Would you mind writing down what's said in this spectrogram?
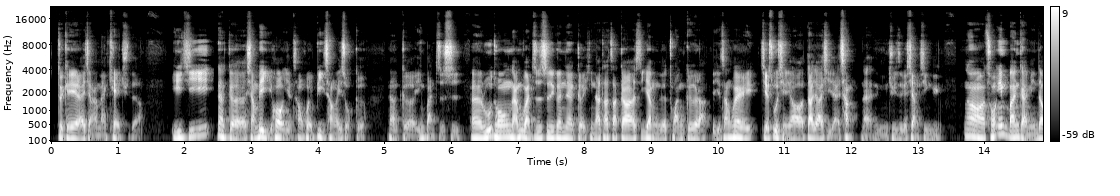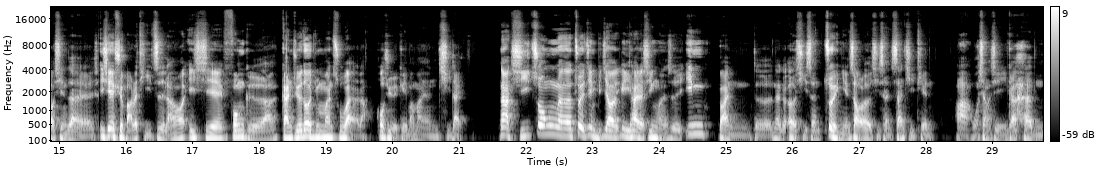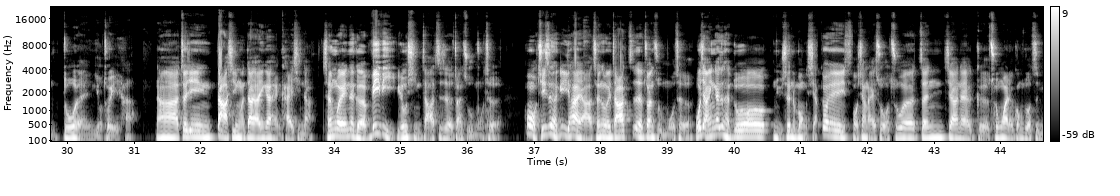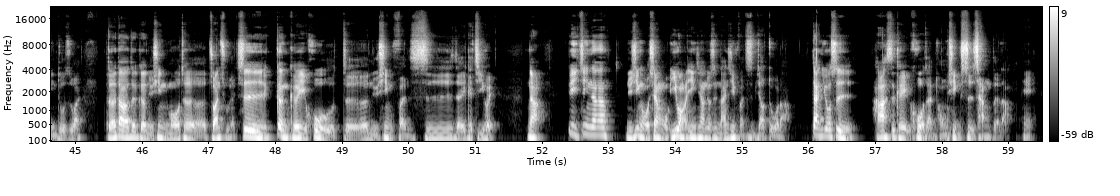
对 K 来讲还蛮 catch 的。以及那个想必以后演唱会必唱的一首歌，那个英版之诗，呃，如同南部版之诗跟那个 Hinata Zaka 一样的团歌啦。演唱会结束前要大家一起来唱，来凝聚这个向心力。那从英版改名到现在，一些选拔的体制，然后一些风格啊，感觉都已经慢慢出来了啦。后续也可以慢慢期待。那其中呢，最近比较厉害的新闻是英版的那个二期生，最年少的二期生三崎天啊，我相信应该很多人有推他。那最近大新闻，大家应该很开心的，成为那个 Vivi 流行杂志的专属模特。哦，其实很厉害啊！成为杂志的专属模特，我想应该是很多女生的梦想。对偶像来说，除了增加那个村外的工作知名度之外，得到这个女性模特专属，是更可以获得女性粉丝的一个机会。那毕竟呢，女性偶像我以往的印象就是男性粉丝比较多啦，但又是它是可以扩展同性市场的啦。哎，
